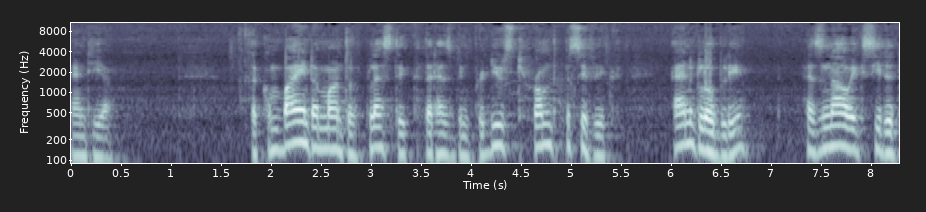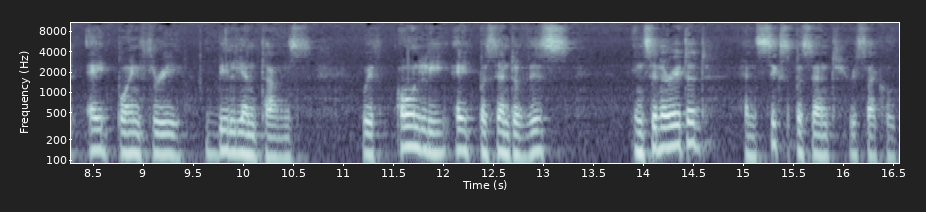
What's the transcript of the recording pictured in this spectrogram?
and here. The combined amount of plastic that has been produced from the Pacific and globally has now exceeded 8.3 billion tons, with only 8% of this incinerated and 6% recycled.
